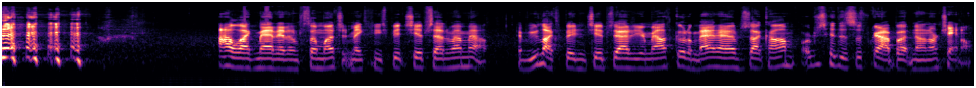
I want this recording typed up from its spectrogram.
I like MadAtoms so much it makes me spit chips out of my mouth. If you like spitting chips out of your mouth, go to madatoms.com or just hit the subscribe button on our channel.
